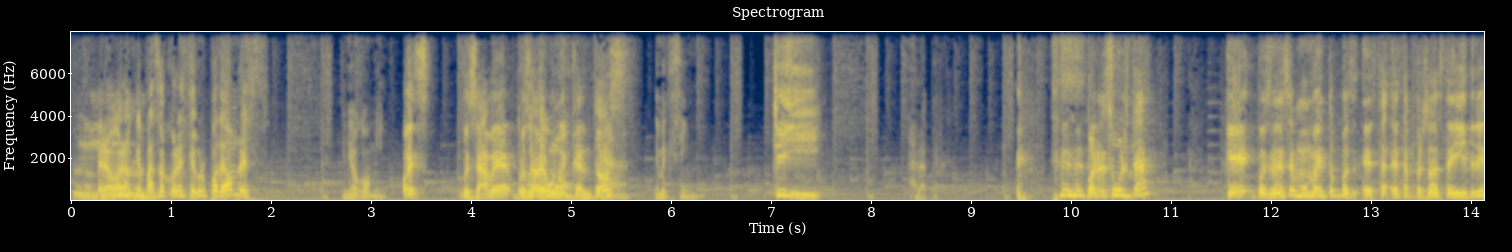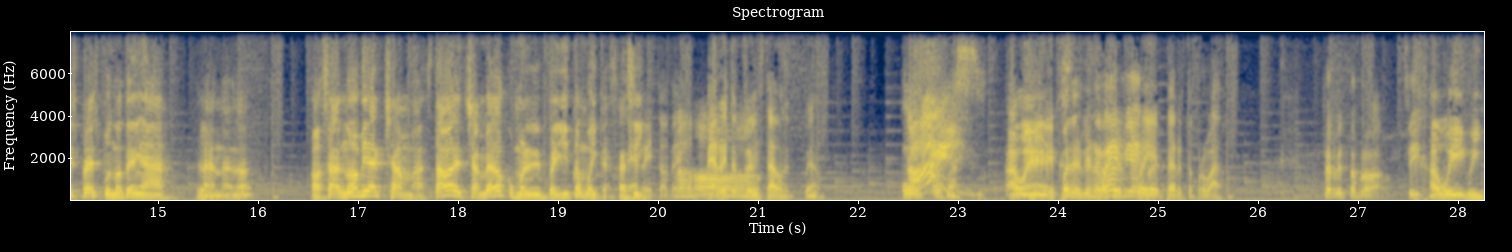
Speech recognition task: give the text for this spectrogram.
Pero bueno, ¿qué pasó con este grupo de hombres? Señor Gomi. Pues, pues a ver, pues a ver, muy entonces. Ah, dime que sí. Sí. A la perra. Pues resulta que, pues en ese momento, pues esta, esta persona, este Idris Price, pues no tenía lana, ¿no? O sea, no había chamba. Estaba de chambeado como el pellito Moicas, así. Perrito, de- Ah. perrito entrevistado, eh. Cuidado. ¡Ay! Ah, Y güey. después del viernes perrito probado. Perrito aprobado. Sí. Ah, güey, güey.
